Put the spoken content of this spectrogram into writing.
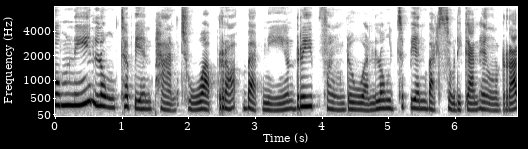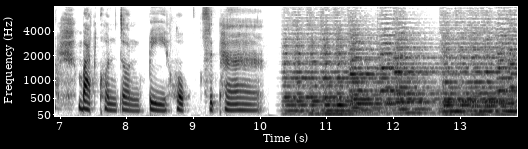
กลุ่มนี้ลงทะเบียนผ่านชัวเพราะแบบนี้รีบฟังด่วนลงทะเบียนบัตรสวัสดิการแห่งรัฐ บัตรคนจนปี 65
